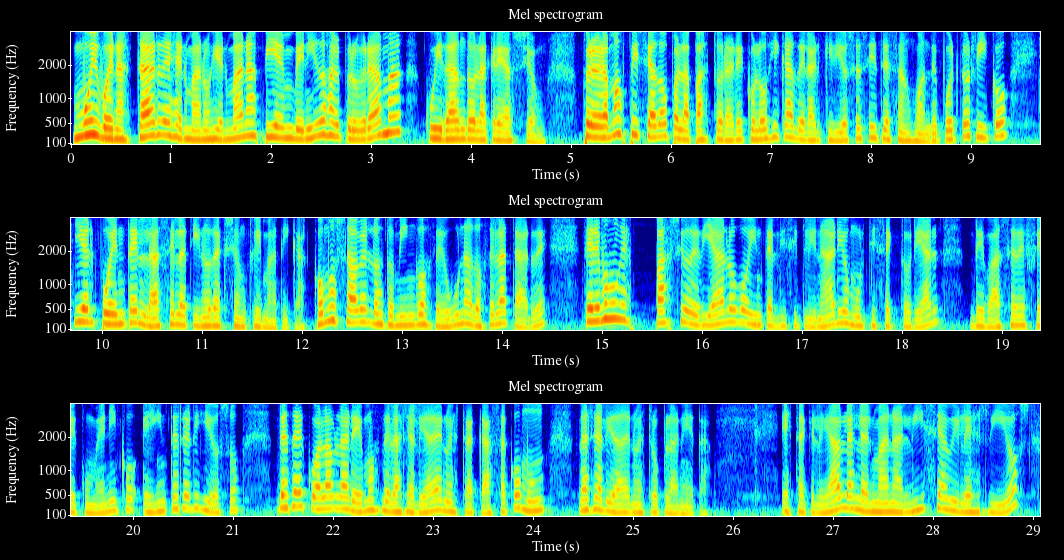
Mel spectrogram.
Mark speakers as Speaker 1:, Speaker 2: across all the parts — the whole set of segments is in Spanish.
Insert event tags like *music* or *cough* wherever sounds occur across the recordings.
Speaker 1: Muy buenas tardes, hermanos y hermanas. Bienvenidos al programa Cuidando la Creación, programa auspiciado por la Pastoral Ecológica de la Arquidiócesis de San Juan de Puerto Rico y el Puente Enlace Latino de Acción Climática. Como saben, los domingos de 1 a 2 de la tarde tenemos un espacio de diálogo interdisciplinario multisectorial de base de fe ecuménico e interreligioso, desde el cual hablaremos de la realidad de nuestra casa común, la realidad de nuestro planeta. Esta que le habla es la hermana Alicia Vilés Ríos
